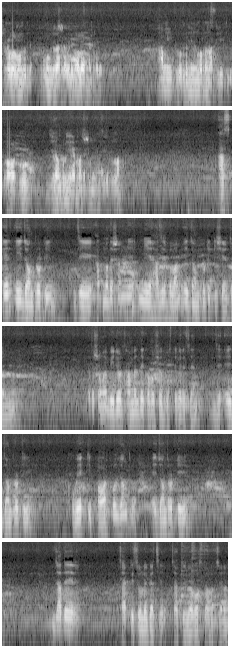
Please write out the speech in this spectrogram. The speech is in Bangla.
সকল বন্ধুদের তো বন্ধুরা আশা করি ভালো আছেন। আমি প্রতিদিন মতন আজকে একটি পাওয়ারফুল যন্ত্র নিয়ে আপনাদের সামনে হাজির হলাম। আজকের এই যন্ত্রটি যে আপনাদের সামনে নিয়ে হাজির হলাম, এই যন্ত্রটি কিসের জন্য? এত সময় ভিডিওর থাম্বেল দেখে অবশ্যই বুঝতে পেরেছেন যে এই যন্ত্রটি খুবই একটি পাওয়ারফুল যন্ত্র। এই যন্ত্রটি যাদের চাকরি চলে গেছে, চাকরির ব্যবস্থা হচ্ছে না।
